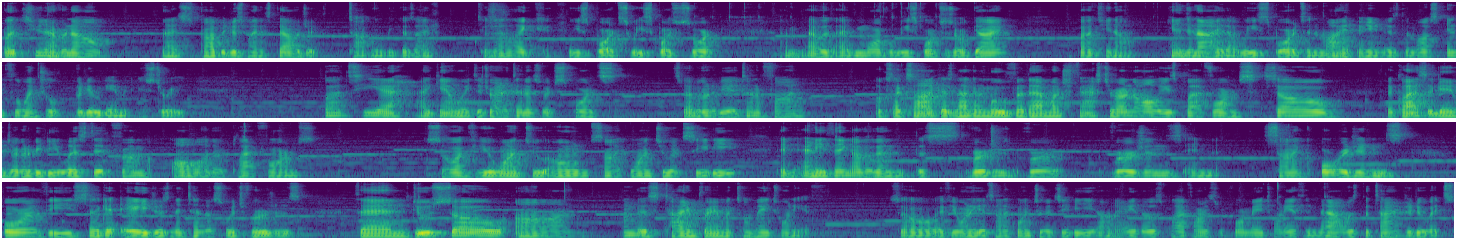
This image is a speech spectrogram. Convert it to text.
But you never know. That's probably just my nostalgic talking because I, because I like Wii Sports, Wii Sports Resort. I'm, I was, I'm more of a Wii Sports Resort guy, but you know, can't deny that Wii Sports, in my opinion, is the most influential video game in history. But yeah, I can't wait to try Nintendo Switch Sports. It's probably going to be a ton of fun. Looks like Sonic is not going to move that much faster on all these platforms, so the classic games are going to be delisted from all other platforms. So if you want to own Sonic 1, 2, and CD in anything other than the version, ver, versions in Sonic Origins or the Sega Ages Nintendo Switch versions, then do so on this time frame until May 20th. So if you want to get Sonic 1, 2, and CD on any of those platforms before May 20th, now is the time to do it.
